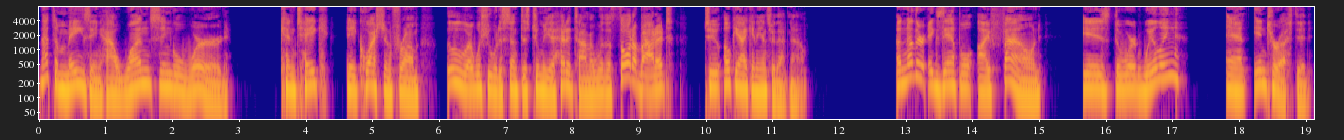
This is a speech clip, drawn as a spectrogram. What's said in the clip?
"That's amazing how one single word can take a question from, "Ooh, I wish you would have sent this to me ahead of time. I would have thought about it." to, "Okay, I can answer that now." Another example I found is the word willing and interested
